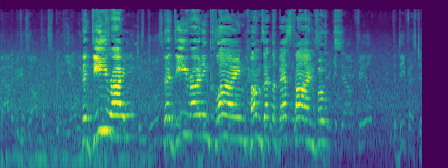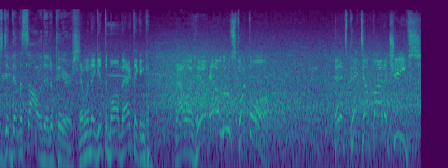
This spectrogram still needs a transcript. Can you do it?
about it because the offense has been yelling. The D riding, Just do us a the. D riding Klein comes at the best time, Take folks. The defense just did them a solid, it appears. And when they get the ball back, they can. Now a hit and a loose football. And it's picked up by the Chiefs.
